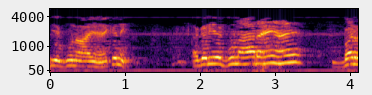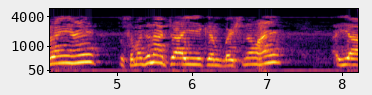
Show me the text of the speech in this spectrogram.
ये गुण आए हैं कि नहीं। अगर ये गुण आ रहे हैं, बढ़ रहे हैं तो समझना चाहिए कि हम वैष्णव हैं या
